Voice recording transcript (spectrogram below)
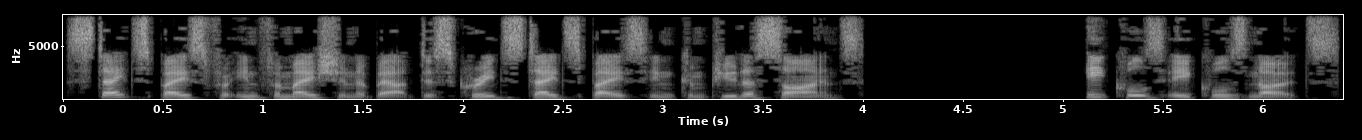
State space for information about discrete state space in computer science. Equals equals Notes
